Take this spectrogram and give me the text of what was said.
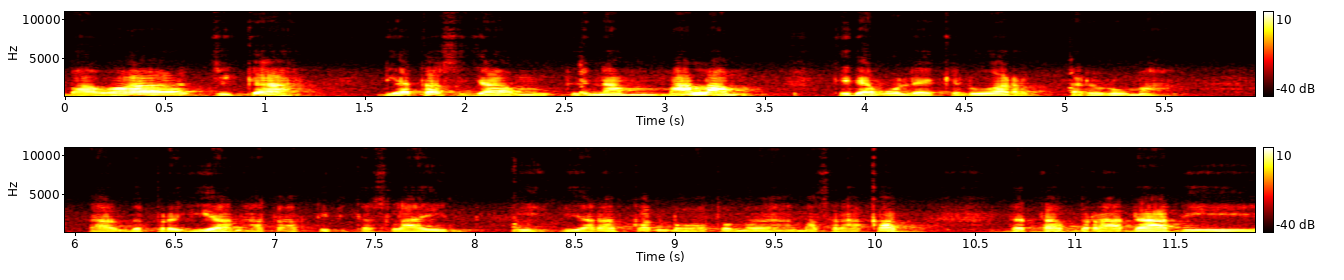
bahwa jika di atas jam 6 malam tidak boleh keluar dari rumah dan bepergian atau aktivitas lain. Diharapkan bahwa masyarakat tetap berada di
